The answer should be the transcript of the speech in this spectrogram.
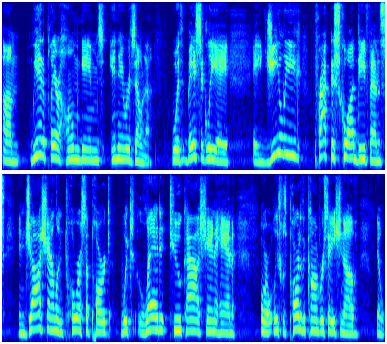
Um, we had to play our home games in Arizona with basically a a G League practice squad defense, and Josh Allen tore us apart, which led to Kyle Shanahan, or at least was part of the conversation of, you know,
